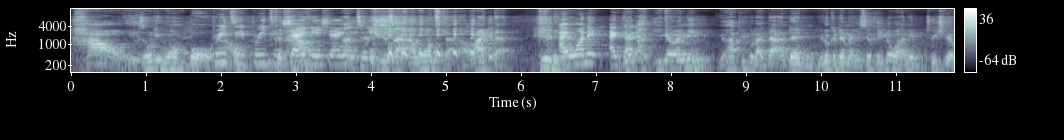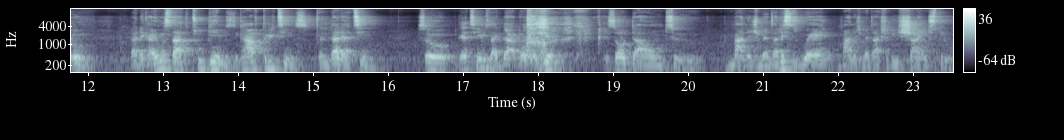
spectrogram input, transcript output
how? It's only one ball. Pretty, now. pretty, shiny, have- shiny. I'm telling you, like, I want that. I like that. Give me. I that. want it, I You got get, it. you get what I mean? You have people like that, and then you look at them and you say, okay, you know what I mean? To each their own. That they can even start two games. They can have three teams, and that their team. So there are teams like that, but again, it's all down to management, and this is where management actually shines through.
